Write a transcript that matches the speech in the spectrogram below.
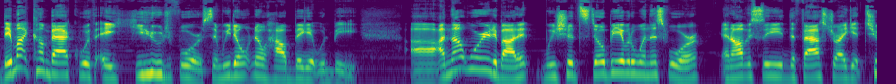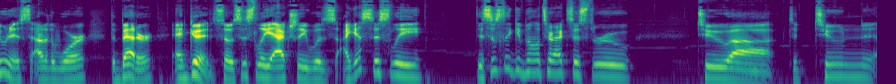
they might come back with a huge force, and we don't know how big it would be. Uh, I'm not worried about it. We should still be able to win this war, and obviously, the faster I get Tunis out of the war, the better, and good. So Sicily actually was, I guess Sicily, did Sicily give military access through to uh, to tune.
